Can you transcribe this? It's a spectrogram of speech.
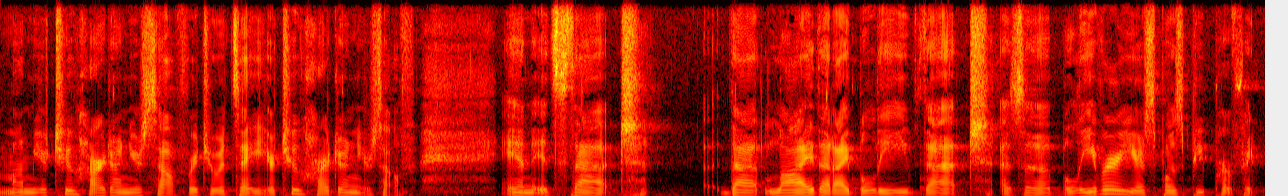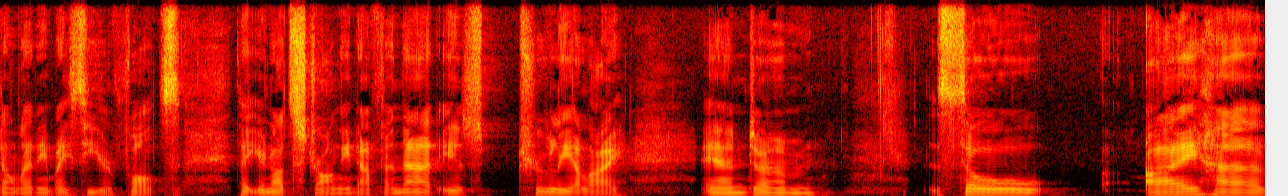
Mom, you're too hard on yourself. Richard would say, You're too hard on yourself. And it's that that lie that I believe that as a believer you're supposed to be perfect. Don't let anybody see your faults. That you're not strong enough, and that is truly a lie. And um, so I have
